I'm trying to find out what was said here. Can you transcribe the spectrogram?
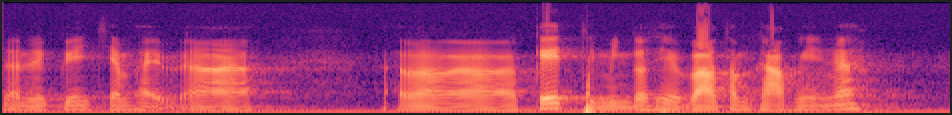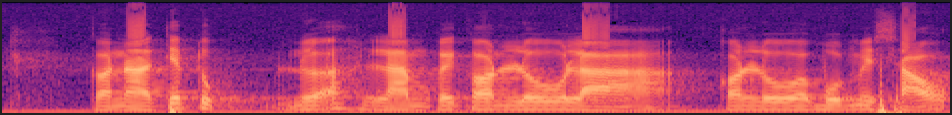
Nên quý anh chị em hãy à, à, kết thì mình có thể vào tham khảo quý em nhé. Còn à, tiếp tục nữa là một cái con lô là con lô 46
